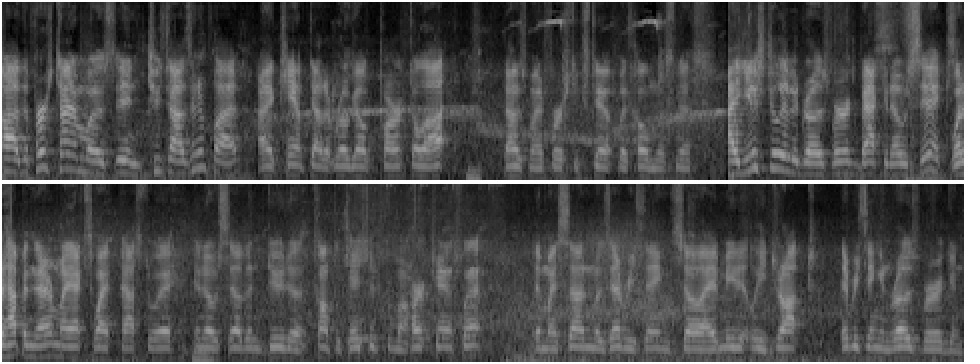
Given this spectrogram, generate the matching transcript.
Uh, the first time was in 2005. I camped out at Rogue Elk Park a lot. That was my first extent with homelessness. I used to live in Roseburg back in 06. What happened there, my ex-wife passed away in 07 due to complications from a heart transplant. And my son was everything, so I immediately dropped everything in Roseburg and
